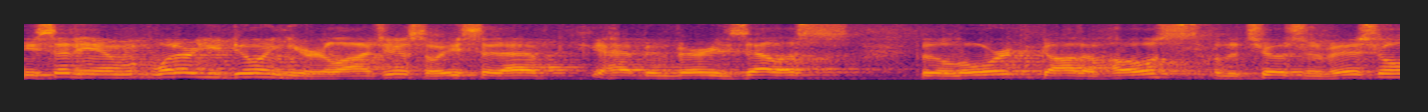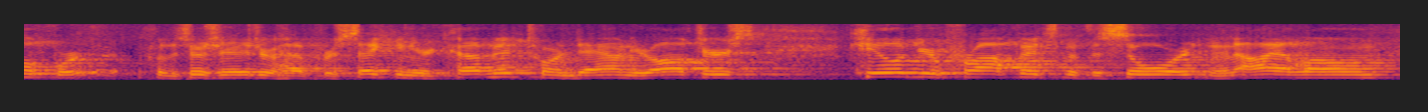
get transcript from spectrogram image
he said to him, What are you doing here, Elijah? So he said, I have been very zealous for the Lord, God of hosts, for the children of Israel. For, for the children of Israel have forsaken your covenant, torn down your altars, killed your prophets with the sword, and I alone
